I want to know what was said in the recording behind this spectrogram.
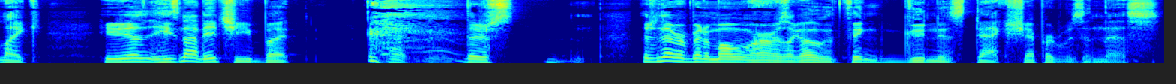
like he does, he's not itchy. But uh, there's there's never been a moment where I was like, oh, thank goodness Dax Shepard was in this.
